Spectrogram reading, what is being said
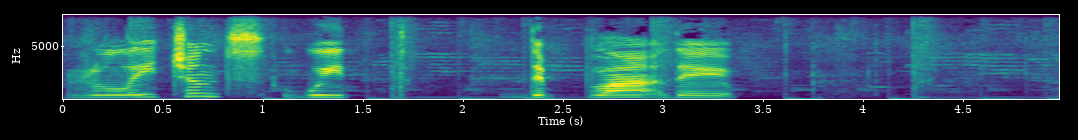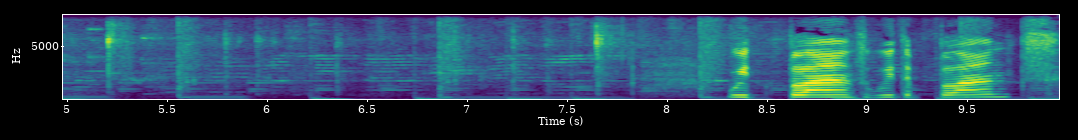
relations with the plan the with plans with the plans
